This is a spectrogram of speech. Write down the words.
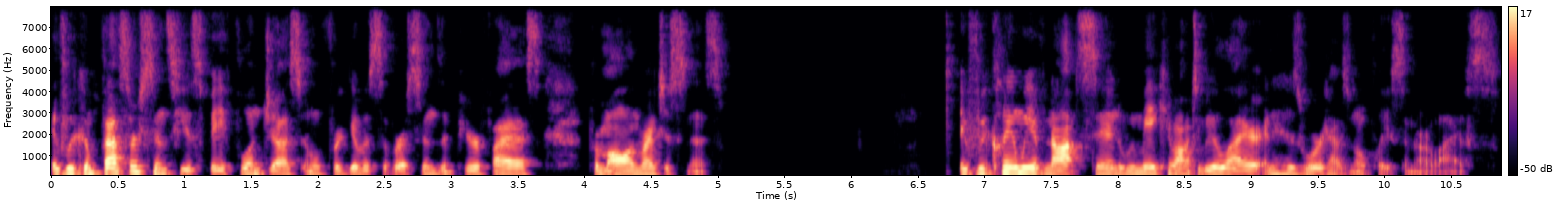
If we confess our sins, he is faithful and just and will forgive us of our sins and purify us from all unrighteousness. If we claim we have not sinned, we make him out to be a liar, and his word has no place in our lives.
